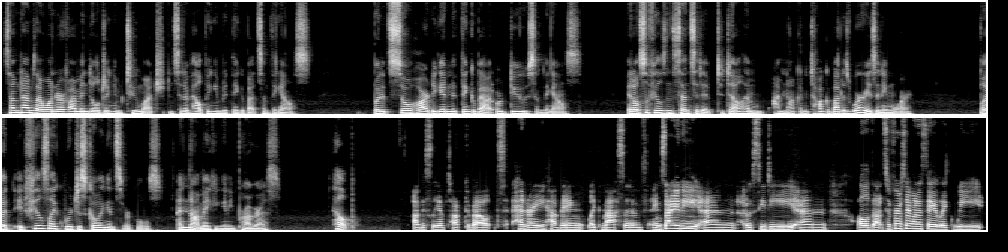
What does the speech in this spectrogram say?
Sometimes I wonder if I'm indulging him too much instead of helping him to think about something else. But it's so hard to get him to think about or do something else. It also feels insensitive to tell him I'm not going to talk about his worries anymore. But it feels like we're just going in circles and not making any progress. Help. Obviously, I've talked about Henry having like massive anxiety and OCD and all of that. So, first, I want to say, like, we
